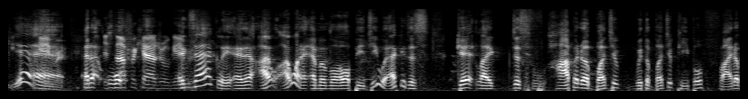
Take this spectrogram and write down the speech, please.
Yeah. gamer. And I- it's well, not for casual gamers. Exactly, and I, I want an MMORPG where I could just get like just hop in a bunch of with a bunch of people, fight a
